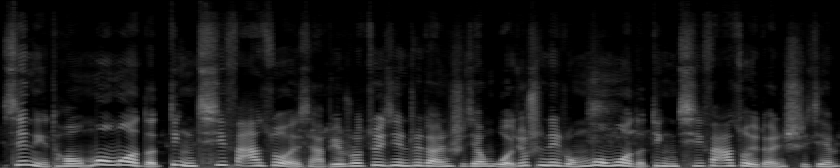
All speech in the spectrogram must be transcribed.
心里头默默的定期发作一下。比如说最近这段时间，我就是那种默默的定期发作一段时间。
